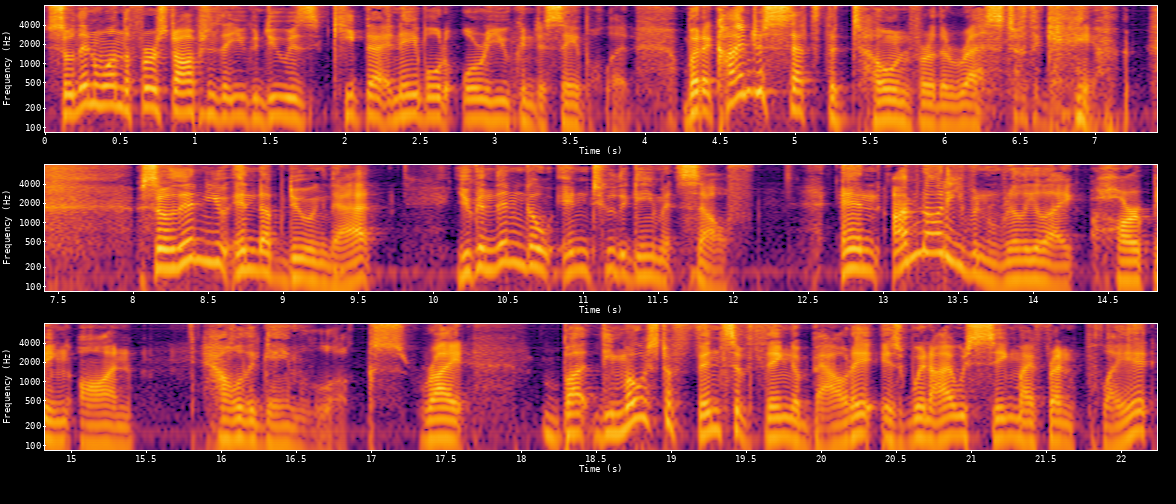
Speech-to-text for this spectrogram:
So then one of the first options that you can do is keep that enabled or you can disable it. But it kind of just sets the tone for the rest of the game. So then you end up doing that. You can then go into the game itself and I'm not even really like harping on how the game looks, right? But the most offensive thing about it is when I was seeing my friend play it,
